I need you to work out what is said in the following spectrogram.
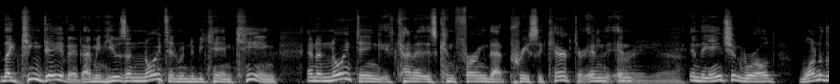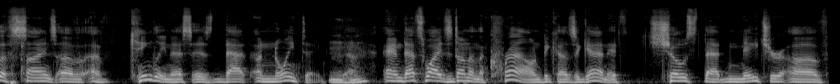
like King David, I mean, he was anointed when he became king, and anointing kind of is conferring that priestly character. In in, in the ancient world, one of the signs of, of kingliness is that anointing, and that's why it's done on the crown because again, it shows that nature of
